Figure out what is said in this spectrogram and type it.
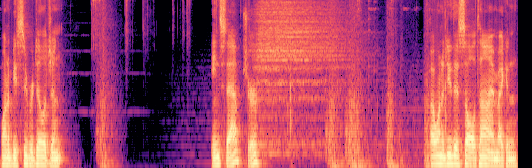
want to be super diligent. Gain stab, sure. If I want to do this all the time, I can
